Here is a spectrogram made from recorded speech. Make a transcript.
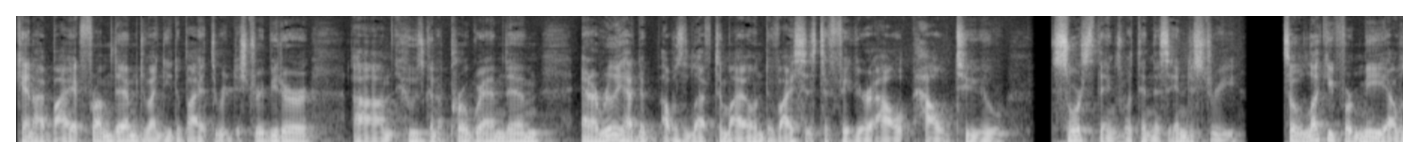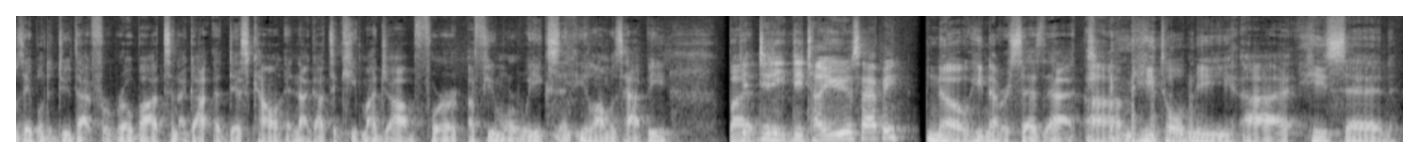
Can I buy it from them? Do I need to buy it through a distributor? Um, who's going to program them? And I really had to. I was left to my own devices to figure out how to source things within this industry. So lucky for me, I was able to do that for robots, and I got a discount, and I got to keep my job for a few more weeks, and Elon was happy. But did, did he, did he tell you he was happy? No, he never says that. Um, he told me uh, he said,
